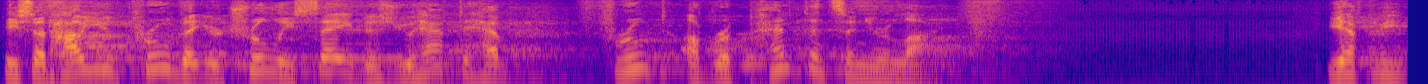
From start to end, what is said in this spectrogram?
He said, How you prove that you're truly saved is you have to have fruit of repentance in your life. You have to be,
